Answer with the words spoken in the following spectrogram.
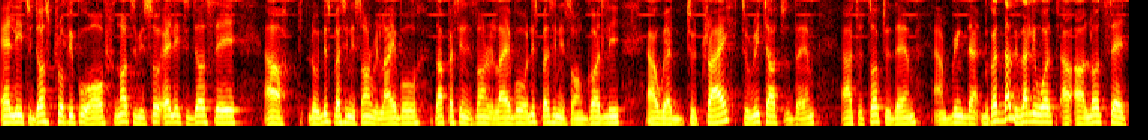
early to just throw people off, not to be so early to just say, "Oh, look, this person is unreliable. That person is unreliable. This person is ungodly." Uh, we are to try to reach out to them, uh, to talk to them, and bring them because that's exactly what our, our Lord said.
